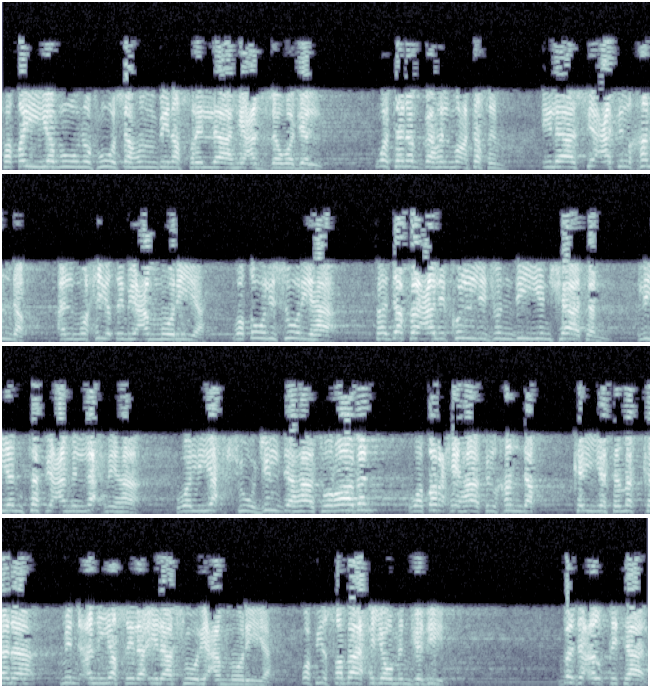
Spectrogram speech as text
فطيبوا نفوسهم بنصر الله عز وجل. وتنبه المعتصم إلى سعة الخندق المحيط بعمورية وطول سورها فدفع لكل جندي شاة لينتفع من لحمها وليحشو جلدها ترابا وطرحها في الخندق كي يتمكن من أن يصل إلى سور عمورية. وفي صباح يوم جديد بدأ القتال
